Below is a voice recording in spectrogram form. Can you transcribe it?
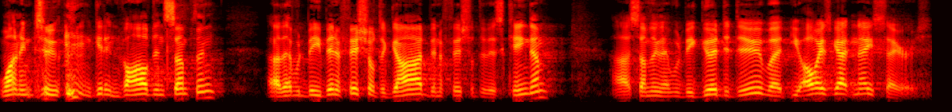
wanting to get involved in something uh, that would be beneficial to God, beneficial to His kingdom, uh, something that would be good to do, but you always got naysayers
